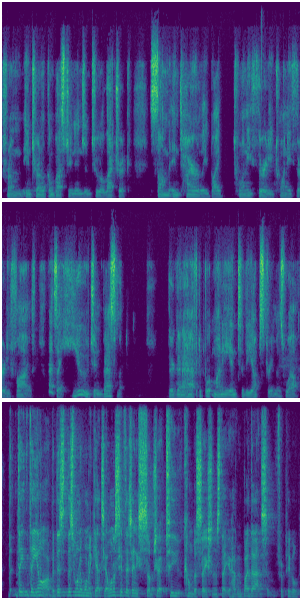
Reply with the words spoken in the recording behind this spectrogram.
from internal combustion engine to electric, some entirely by 2030, 2035. That's a huge investment. They're going to have to put money into the upstream as well. They, they are, but this this one I want to get to. I want to see if there's any subject to conversations that you're having. By that, for people,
